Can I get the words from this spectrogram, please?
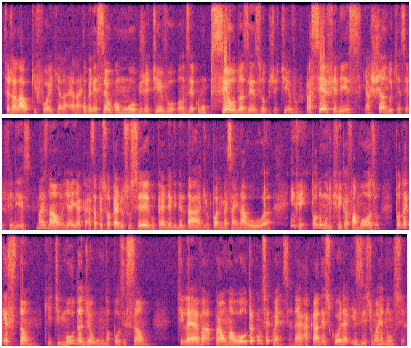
seja lá o que foi que ela, ela estabeleceu como um objetivo, vamos dizer, como um pseudo, às vezes, objetivo, para ser feliz, achando que ia ser feliz, mas não, e aí essa pessoa perde o sossego, perde a liberdade, não pode mais sair na rua. Enfim, todo mundo que fica famoso, toda questão que te muda de alguma posição, te leva para uma outra consequência, né? A cada escolha existe uma renúncia.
